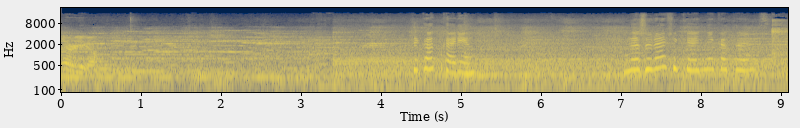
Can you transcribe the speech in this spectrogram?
There you go. Ты как, Карин? На жирафике одни катаемся.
